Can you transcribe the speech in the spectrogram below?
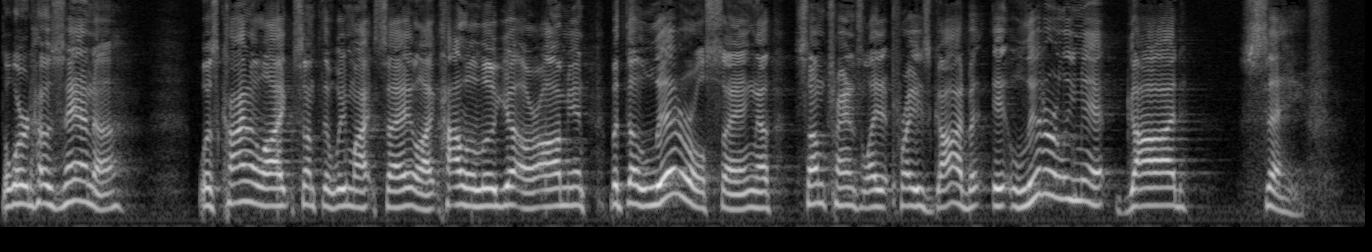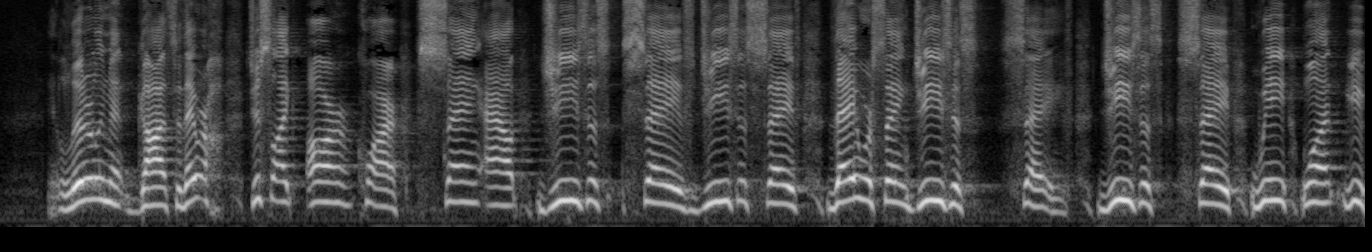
The word Hosanna was kind of like something we might say, like hallelujah or amen. But the literal saying, now some translate it praise God, but it literally meant God save. It literally meant God. So they were just like our choir sang out, Jesus saves, Jesus saves. They were saying, Jesus save, Jesus save. We want you.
